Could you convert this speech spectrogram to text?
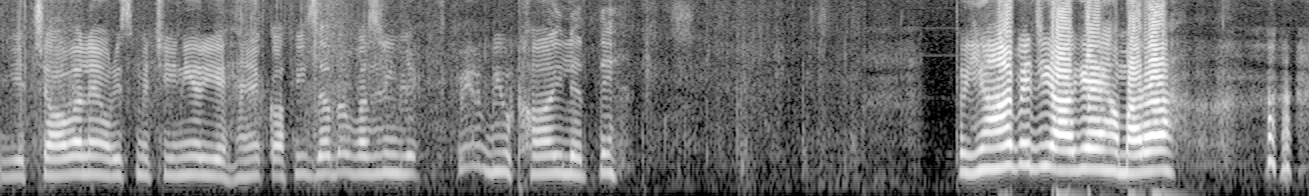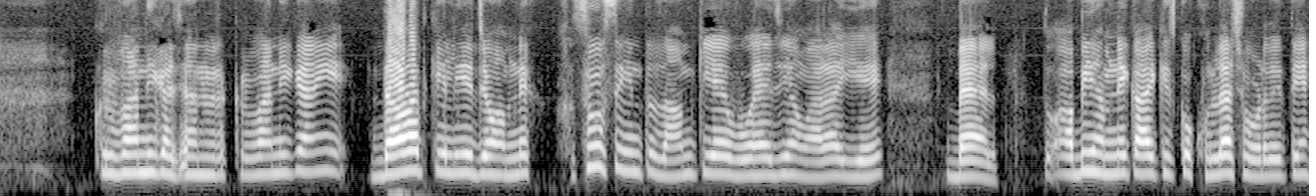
ये चावल हैं और इसमें चीनी और ये हैं काफ़ी ज़्यादा वजनी फिर भी उठा ही लेते हैं। तो यहाँ पे जी आ गया है हमारा कुर्बानी का जानवर। कुर्बानी का नहीं, दावत के लिए जो हमने खसूस इंतज़ाम किया है, वो है जी हमारा ये बैल। तो अभी हमने कहा कि इसको खुला छोड़ देते हैं।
